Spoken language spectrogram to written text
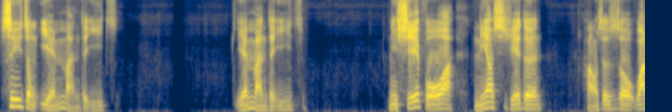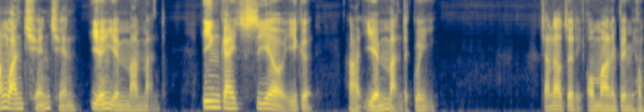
是一种圆满的医治，圆满的医治。你学佛啊，你要学的，好就是说完完全全、圆圆满满的，应该是要一个啊圆满的皈依。讲到这里，Om Mani Padme Hum。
